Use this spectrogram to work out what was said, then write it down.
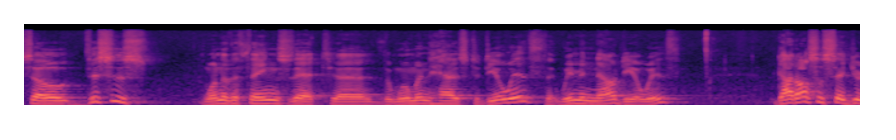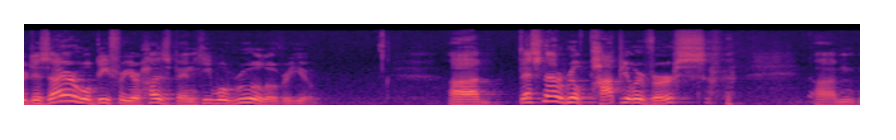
So, this is one of the things that uh, the woman has to deal with, that women now deal with. God also said, Your desire will be for your husband, he will rule over you. Uh, that's not a real popular verse. um,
